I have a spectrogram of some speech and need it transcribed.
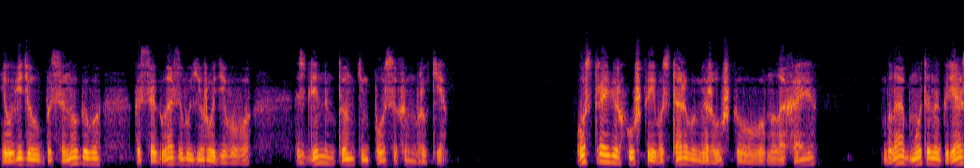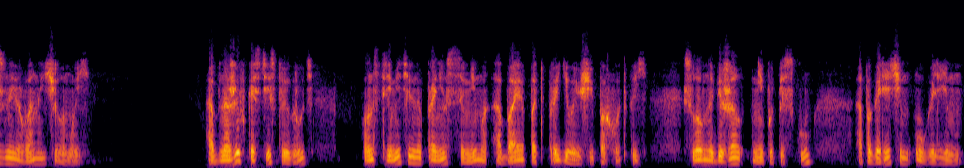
и увидел босоногого, косоглазого юродивого с длинным тонким посохом в руке. Острая верхушка его старого мерлушкового малахая была обмотана грязной рваной челмой. Обнажив костистую грудь, он стремительно пронесся мимо Абая подпрыгивающей походкой, словно бежал не по песку, а по горячим угольям.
